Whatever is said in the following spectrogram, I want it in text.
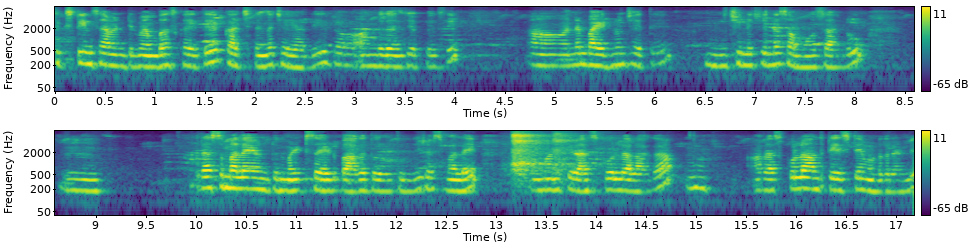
సిక్స్టీన్ సెవెంటీన్ మెంబర్స్కి అయితే ఖచ్చితంగా చేయాలి. అందుకని చెప్పేసి నేను బయట నుంచి అయితే చిన్న చిన్న సమోసాలు రసమలై ఉంటుంది మన ఇటు సైడ్ బాగా దొరుకుతుంది. రసమలై మనకి రసగుల్లా లాగా రసగుల్లా అంత టేస్ట్ ఏమి ఉండదులండి.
